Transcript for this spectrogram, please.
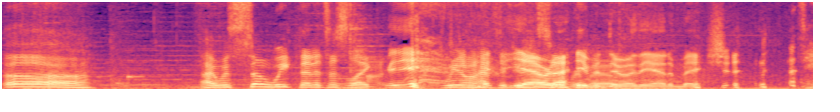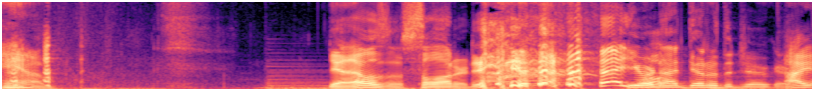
no! no! I was so weak that it's just like we don't have to. Do yeah, we're not super even move. doing the animation. Damn. yeah, that was a slaughter, dude. you are not good with the Joker. I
